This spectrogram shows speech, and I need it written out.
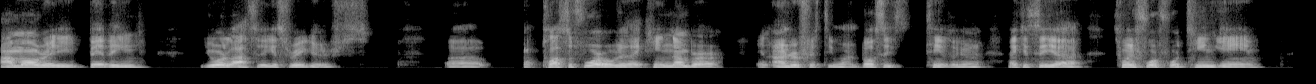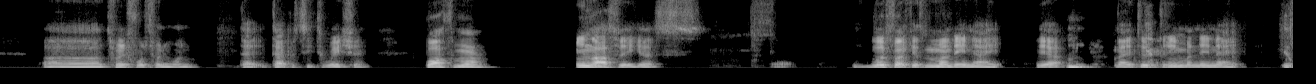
I'm already betting your Las Vegas Raiders uh, a plus a four over that key number and under 51. Both these teams are going to, I can see a 24 14 game, uh, 24 21 type, of situation. Baltimore in Las Vegas. Uh, looks like it's Monday night. Yeah, Mhm. 9 13 Monday night. Yep.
